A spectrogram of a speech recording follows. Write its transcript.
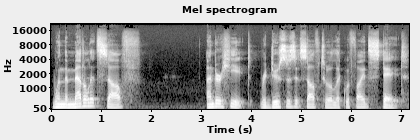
When the metal itself, under heat, reduces itself to a liquefied state,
